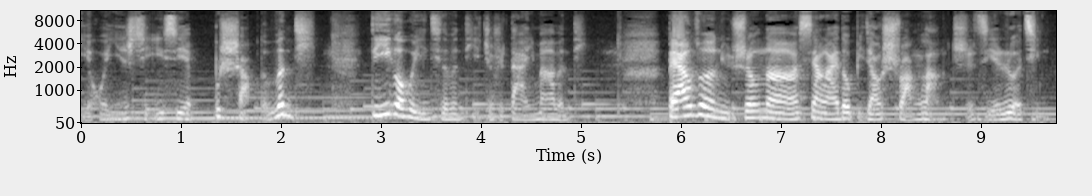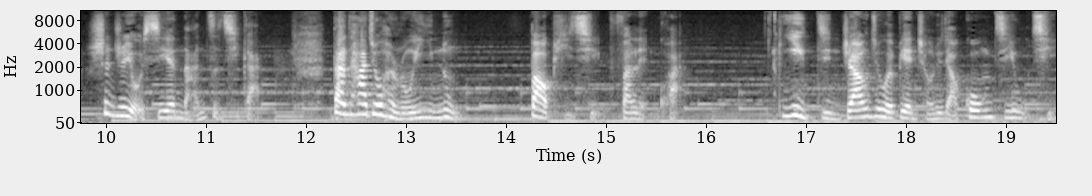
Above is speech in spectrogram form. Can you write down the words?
也会引起一些不少的问题。第一个会引起的问题就是大姨妈问题。白羊座的女生呢，向来都比较爽朗、直接、热情，甚至有些男子气概，但她就很容易易怒、暴脾气、翻脸快，一紧张就会变成这叫攻击武器。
